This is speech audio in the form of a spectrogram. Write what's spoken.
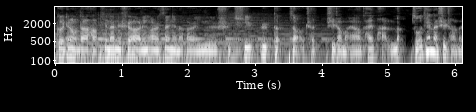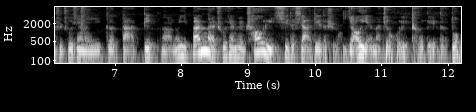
各位听众，大家好，现在呢是二零二三年的二月十七日的早晨，市场马上要开盘了。昨天呢，市场呢是出现了一个大跌啊。那么一般呢，出现这超预期的下跌的时候，谣言呢就会特别的多。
